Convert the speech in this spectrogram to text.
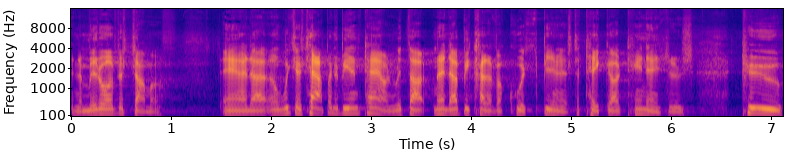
in the middle of the summer. And, uh, and, we just happened to be in town. We thought, man, that'd be kind of a cool experience to take our teenagers to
